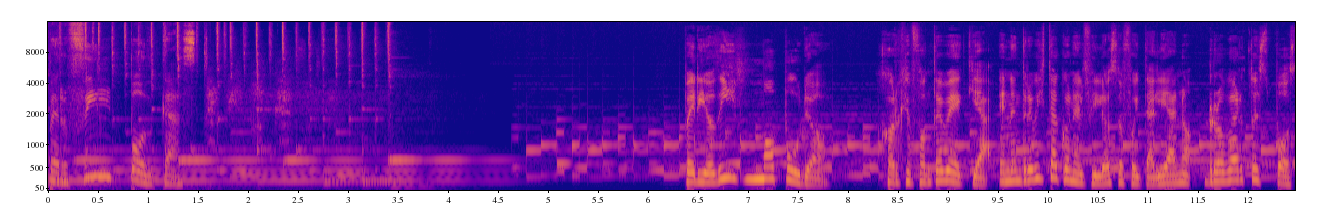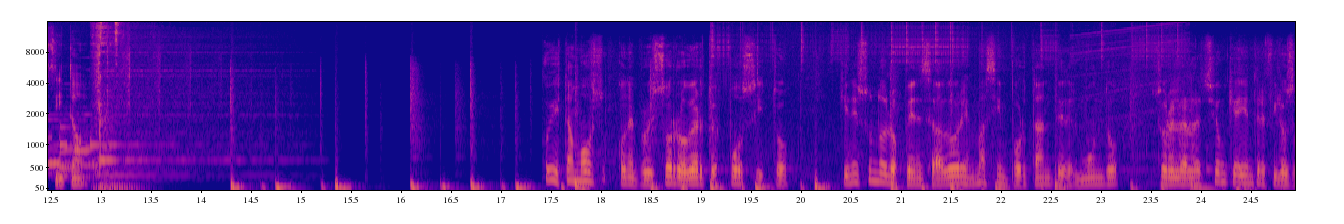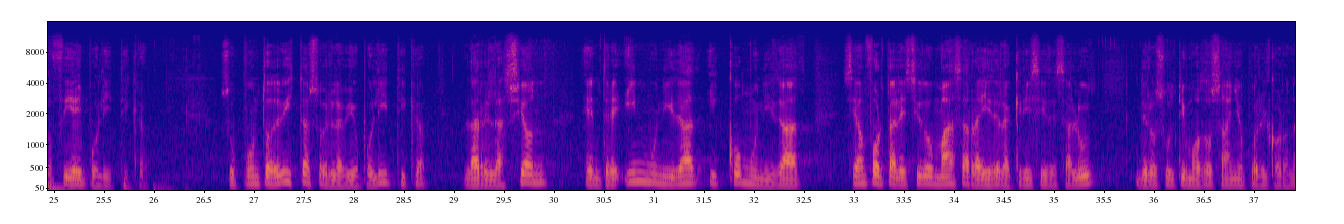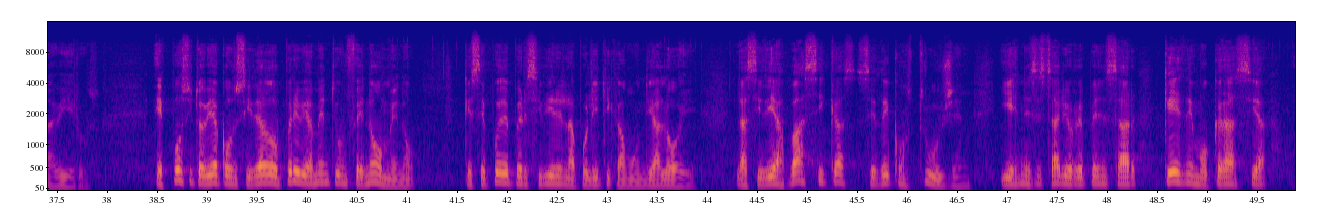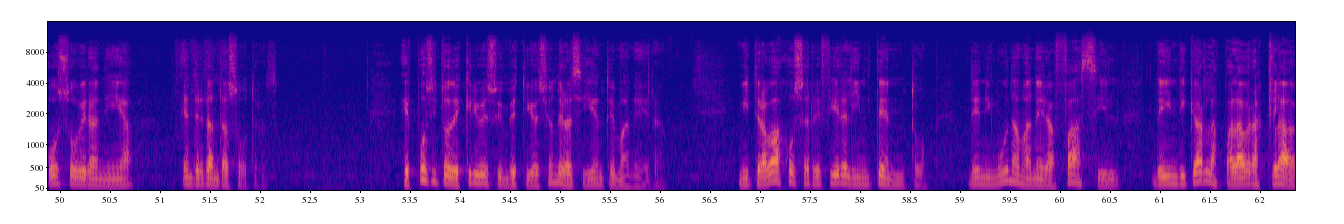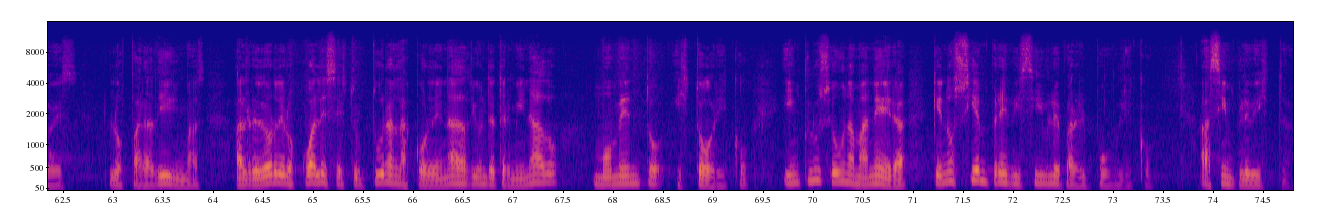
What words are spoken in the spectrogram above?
Perfil Podcast. Periodismo puro. Jorge Fontevecchia en entrevista con el filósofo italiano Roberto Espósito. Hoy estamos con el profesor Roberto Espósito, quien es uno de los pensadores más importantes del mundo sobre la relación que hay entre filosofía y política. Sus puntos de vista sobre la biopolítica, la relación entre inmunidad y comunidad se han fortalecido más a raíz de la crisis de salud de los últimos dos años por el coronavirus. Espósito había considerado previamente un fenómeno que se puede percibir en la política mundial hoy. Las ideas básicas se deconstruyen y es necesario repensar qué es democracia o soberanía, entre tantas otras. Espósito describe su investigación de la siguiente manera. Mi trabajo se refiere al intento de ninguna manera fácil de indicar las palabras claves, los paradigmas, alrededor de los cuales se estructuran las coordenadas de un determinado momento histórico, incluso de una manera que no siempre es visible para el público, a simple vista.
